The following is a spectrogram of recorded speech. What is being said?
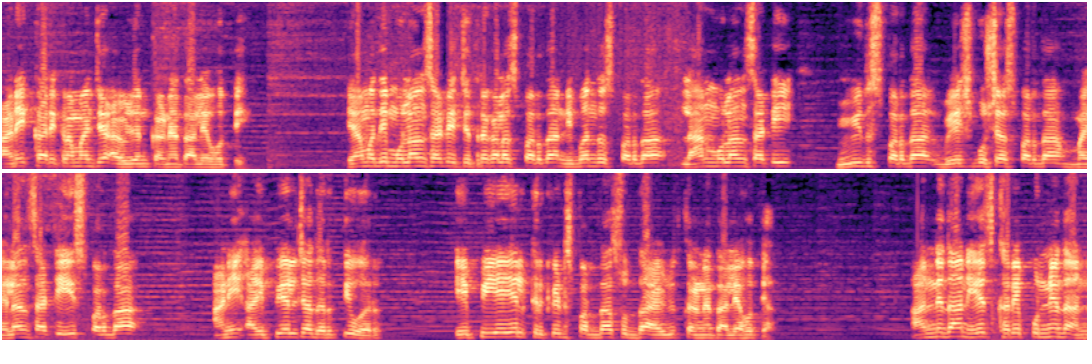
अनेक कार्यक्रमांचे आयोजन करण्यात आले होते. यामध्ये मुलांसाठी चित्रकला स्पर्धा निबंध स्पर्धा लहान मुलांसाठी विविध स्पर्धा वेशभूषा स्पर्धा महिलांसाठी ही स्पर्धा आणि आय पी एलच्या धर्तीवर ए पी एल क्रिकेट स्पर्धा सुद्धा आयोजित करण्यात आल्या होत्या. अन्नदान हेच खरे पुण्यदान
